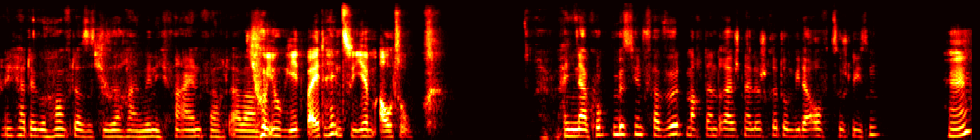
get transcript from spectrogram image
ich hatte gehofft, dass es die Sache ein wenig vereinfacht, aber Jojo geht weiterhin zu ihrem Auto. Mahina guckt ein bisschen verwirrt, macht dann drei schnelle Schritte, um wieder aufzuschließen. Hm?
